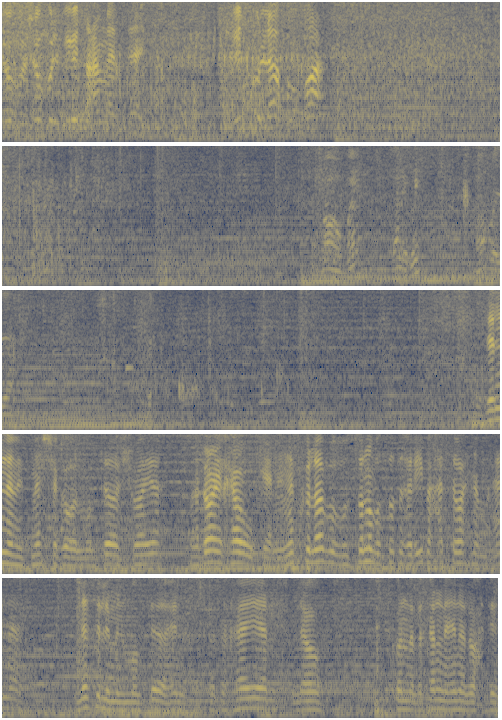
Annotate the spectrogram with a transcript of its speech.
شوفوا شوفوا البيوت عاملة إزاي. البيوت كلها فوق بعض. نزلنا نتمشى جوه المنطقة شوية. الموضوع يخوف يعني. الناس كلها بتبص لنا بصات غريبة حتى وإحنا معانا الناس اللي من المنطقة هنا. فتخيل لو كنا دخلنا هنا لوحدنا.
